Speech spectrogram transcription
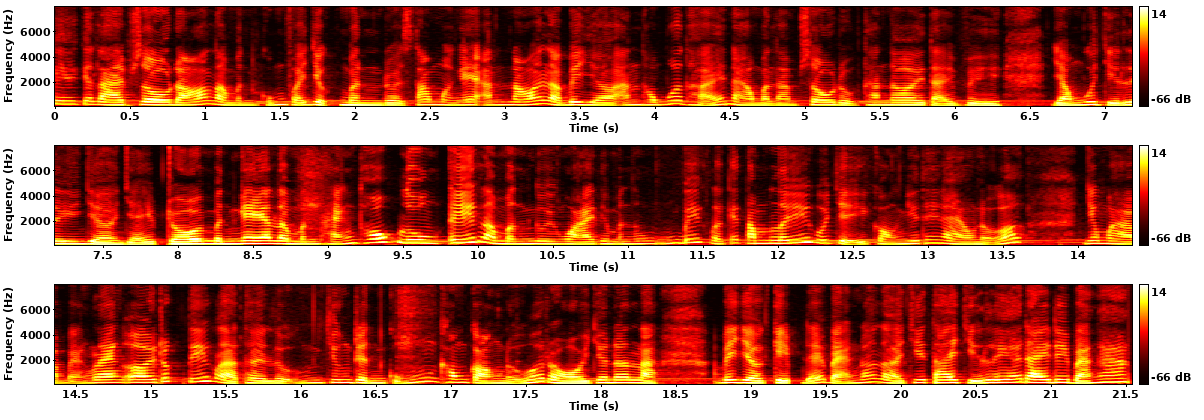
cái cái live show đó là mình cũng phải giật mình rồi xong mà nghe anh nói là bây giờ anh không có thể nào mà làm show được thanh ơi tại vì giọng của chị ly giờ vậy. Rồi mình nghe là mình thẳng thốt luôn. Ý là mình người ngoài thì mình không biết là cái tâm lý của chị còn như thế nào nữa. Nhưng mà bạn lan ơi rất tiếc là thời lượng chương trình cũng không còn nữa rồi cho nên là bây giờ kịp để bạn nói lời chia tay chị ly ở đây đi bạn ha.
